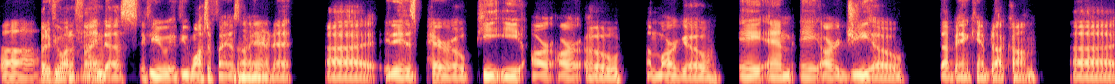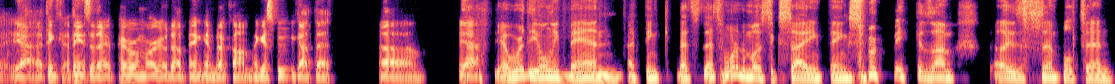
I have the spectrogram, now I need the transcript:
Uh, but if you want to find yeah. us, if you if you want to find us on oh, the yeah. internet, uh, it is Pero P E R R O Amargo A M A R G O dot bandcamp.com. Uh, yeah, I think I think I said that perroamargo.bandcamp.com. I guess we got that. Uh, yeah, yeah, we're the only band. I think that's that's one of the most exciting things for me because I'm a simpleton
